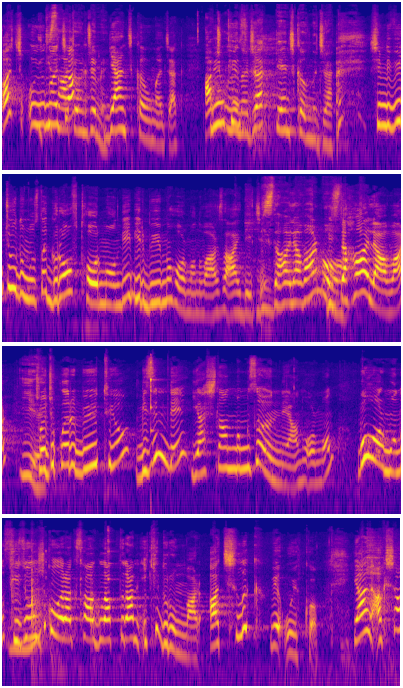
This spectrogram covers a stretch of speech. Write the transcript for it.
Aç uyunacak, önce mi? genç kalınacak. Aç Mümkünse- uyunacak, genç kalınacak. Şimdi vücudumuzda growth hormon diye bir büyüme hormonu var Zahideciğim. Bizde hala var mı o? Bizde hala var. İyi. Çocukları büyütüyor. Bizim de yaşlanmamızı önleyen hormon. Bu hormonu fizyolojik olarak salgılattıran iki durum var. Açlık ve uyku. Yani akşam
